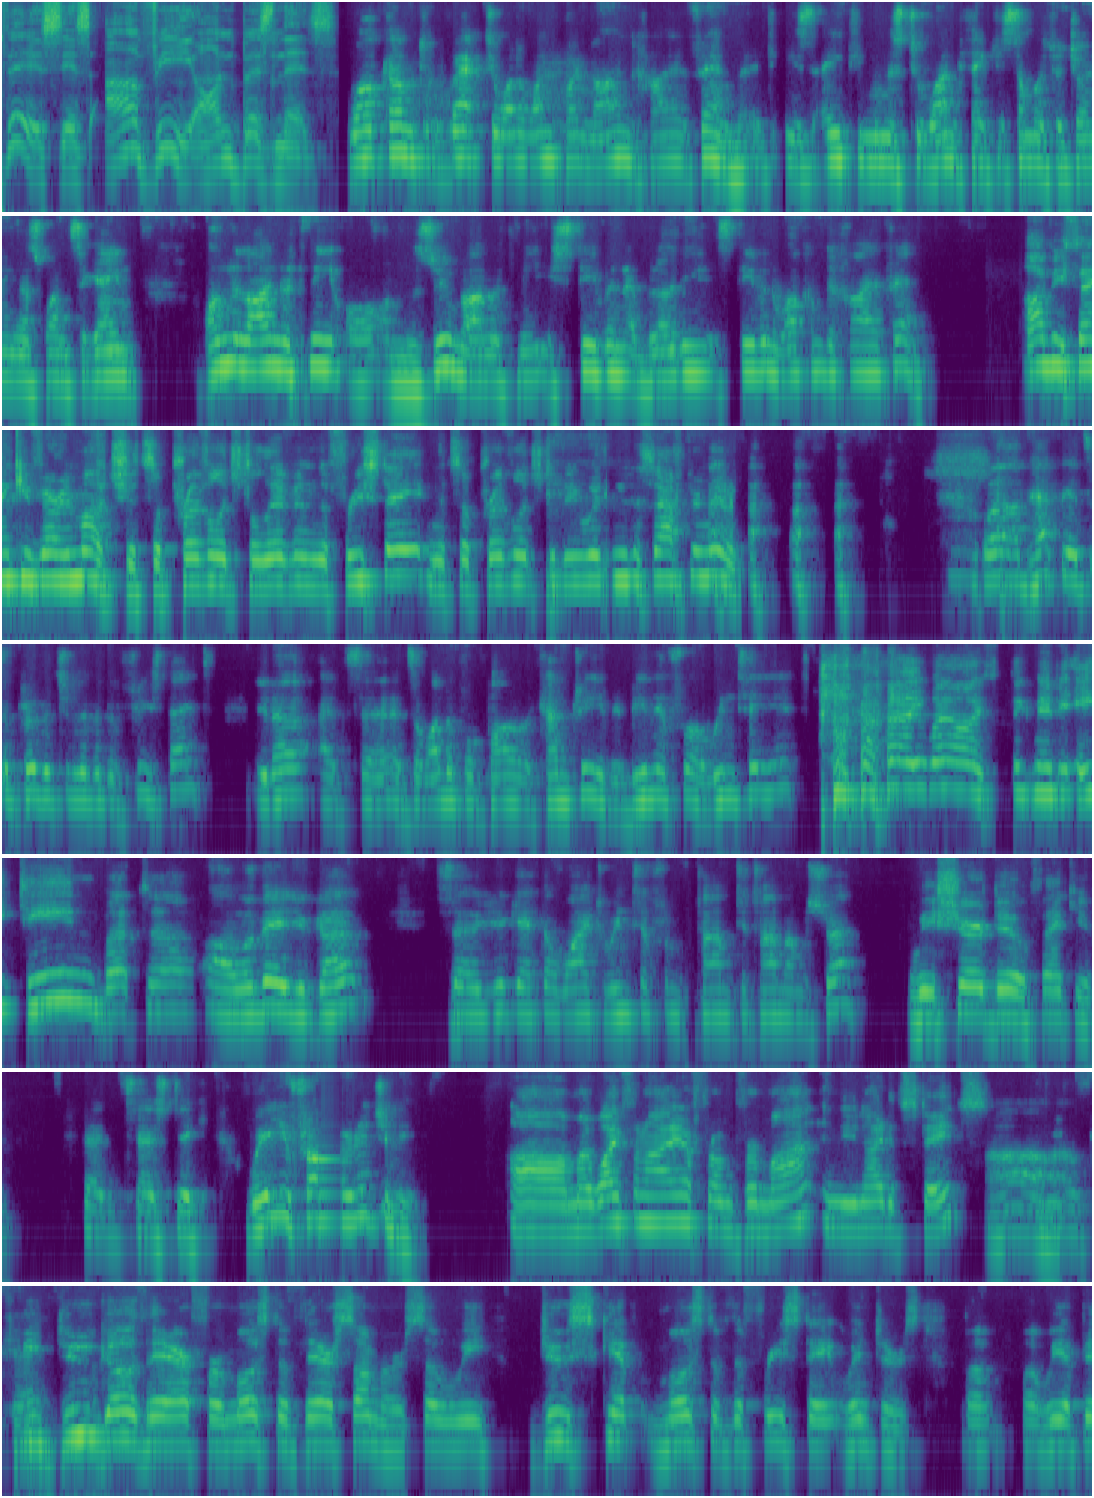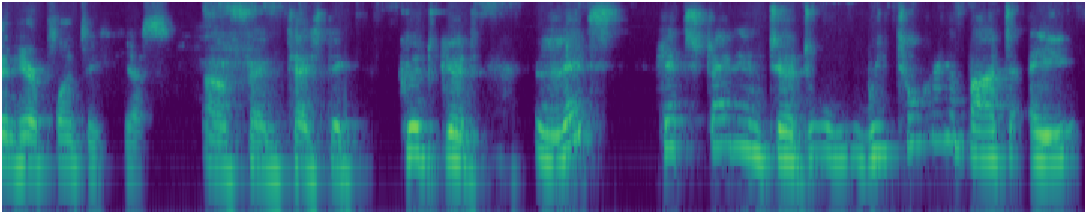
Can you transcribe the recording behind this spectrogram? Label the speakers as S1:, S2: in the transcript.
S1: This is RV on Business.
S2: Welcome to, back to 101.9 High FM. It is 80 minutes to 1. Thank you so much for joining us once again. On the line with me or on the Zoom line with me is Steven Ablondi. Steven, welcome to High FM.
S3: Avi, thank you very much. It's a privilege to live in the Free State and it's a privilege to be with you this afternoon.
S2: well, I'm happy it's a privilege to live in the Free State you know, it's a, it's a wonderful part of the country. Have you been there for a winter yet?
S3: well, I think maybe 18, but. Uh...
S2: Oh, well, there you go. So you get a white winter from time to time, I'm sure.
S3: We sure do. Thank you.
S2: Fantastic. Where are you from originally?
S3: Uh, my wife and I are from Vermont in the United States.
S2: Ah, okay.
S3: We do go there for most of their summers, so we do skip most of the Free State winters, but, but we have been here plenty, yes.
S2: Oh, fantastic. Good, good. Let's get straight into it. We're talking about a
